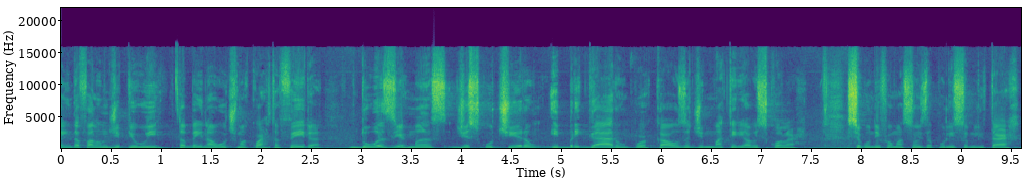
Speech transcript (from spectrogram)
Ainda falando de Piuí, também na última quarta-feira, duas irmãs discutiram e brigaram por causa de material escolar. Segundo informações da Polícia Militar,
